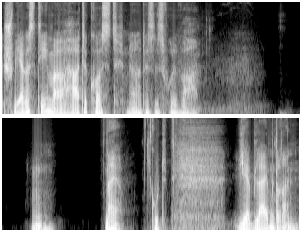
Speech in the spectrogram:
schweres Thema, harte Kost. Ja, das ist wohl wahr. Hm. Naja, gut. Wir bleiben dran.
